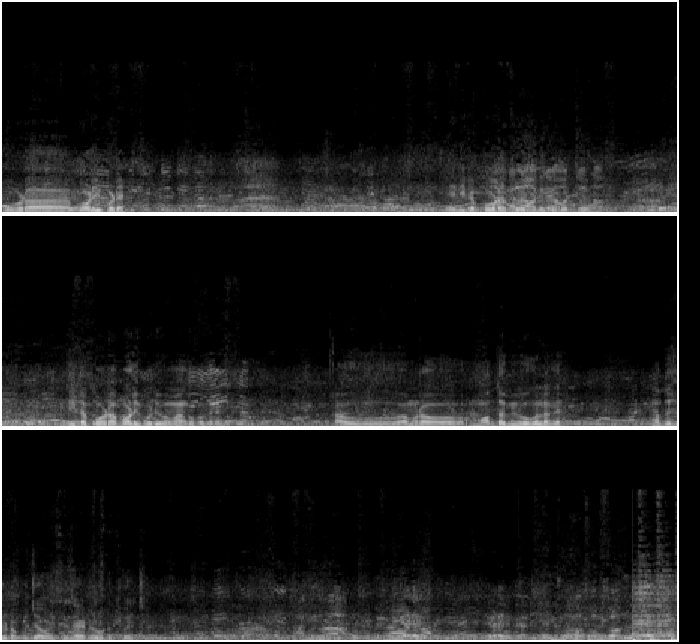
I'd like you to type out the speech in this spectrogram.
পোহড়া বড়ি পড়ে এই দুইটা পোহড়া থুয়ে দেখতে পাচ্ছ ଦୁଇଟା ପଢ଼ା ବଳି ପଡ଼ିବ ମାଆଙ୍କ ପାଖରେ ଆଉ ଆମର ମଦ ବି ଭୋଗ ଲାଗେ ମଦ ଯେଉଁଟା ପୂଜା ହୁଏ ସେ ସାଇଡ଼୍ରେ ଗୋଟେ ଥୁଆଇଛି ଯୁଗ ସରିବ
